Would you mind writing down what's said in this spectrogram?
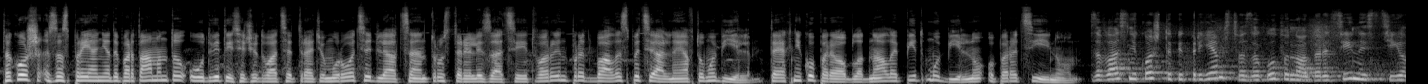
Також за сприяння департаменту у 2023 році для центру стерилізації тварин придбали спеціальний автомобіль. Техніку переобладнали під мобільну операційну. За власні кошти підприємства закуплено операційний стіл,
